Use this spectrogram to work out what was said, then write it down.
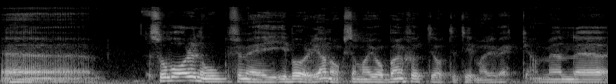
Eh, så var det nog för mig i början också. Man jobbar 70-80 timmar i veckan. Men eh, eh,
